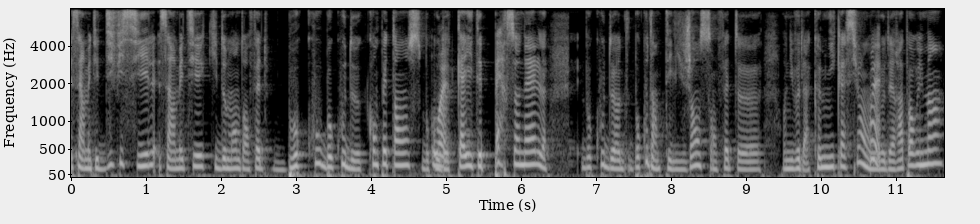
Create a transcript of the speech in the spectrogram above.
C'est un métier difficile, c'est un métier qui demande en fait beaucoup, beaucoup de compétences, beaucoup Ouais. de qualités personnelles, beaucoup de beaucoup d'intelligence en fait euh, au niveau de la communication, au niveau des rapports humains.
